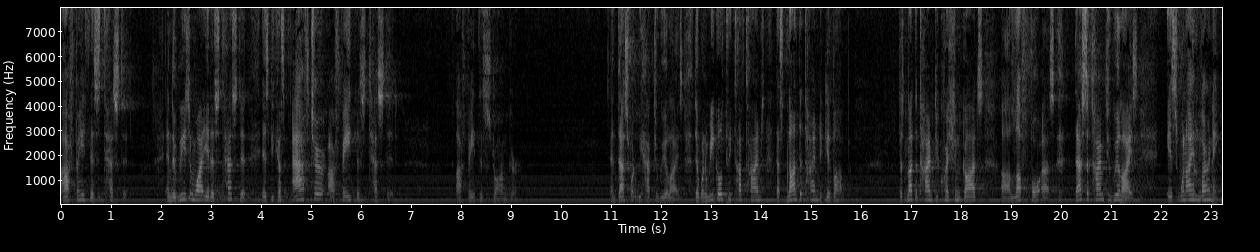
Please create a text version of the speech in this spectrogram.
our faith is tested. And the reason why it is tested is because after our faith is tested, our faith is stronger. And that's what we have to realize that when we go through tough times, that's not the time to give up. That's not the time to question God's uh, love for us. That's the time to realize it's when I am learning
